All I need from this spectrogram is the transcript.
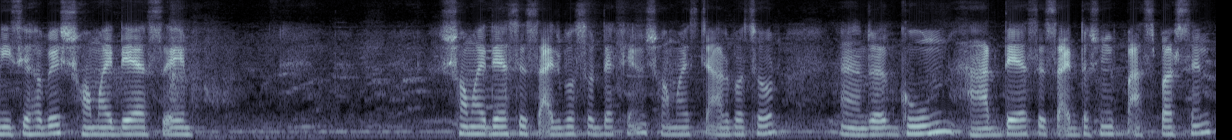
নিচে হবে, সময় দেয়া আছে সময় দেয়া আছে চার বছর, দেখেন, সময় চার বছর। আর গুণ হার দেয়া আছে চার দশমিক পাঁচ পার্সেন্ট।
